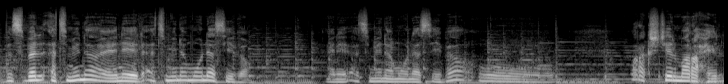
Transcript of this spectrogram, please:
بالنسبة للاثمنه يعني الاثمنه مناسبه. يعني اثمنه مناسبه و وراك شتي المراحل.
